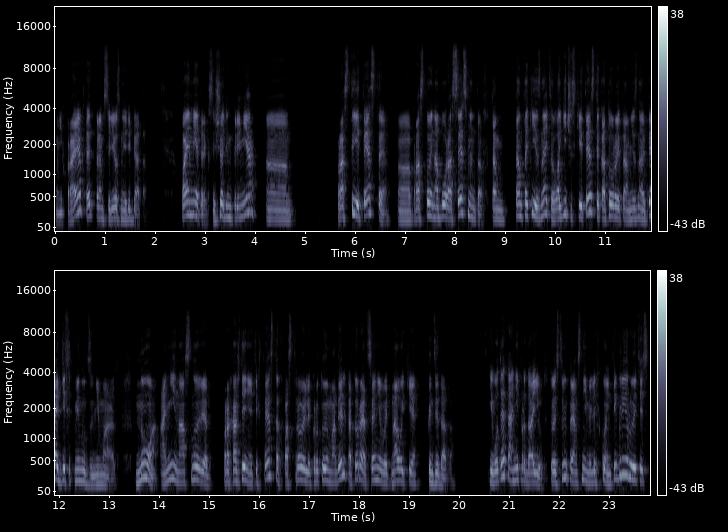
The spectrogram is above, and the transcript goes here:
у них проект, это прям серьезные ребята. Pymetrics, еще один пример простые тесты, а, простой набор ассессментов, там, там такие, знаете, логические тесты, которые там, не знаю, 5-10 минут занимают, но они на основе прохождения этих тестов построили крутую модель, которая оценивает навыки кандидата. И вот это они продают. То есть вы прям с ними легко интегрируетесь,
